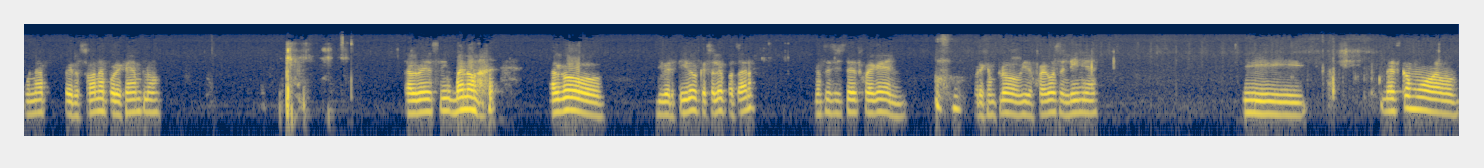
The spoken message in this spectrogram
una persona, por ejemplo. Tal vez sí, bueno, algo divertido que suele pasar. No sé si ustedes jueguen, por ejemplo, videojuegos en línea. Y es como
